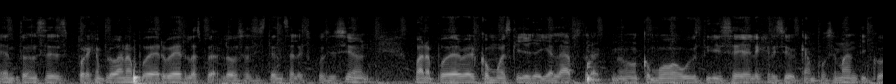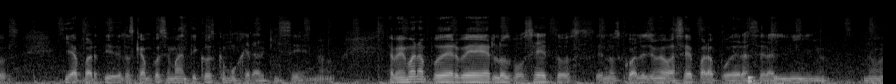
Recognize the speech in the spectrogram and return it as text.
Entonces, por ejemplo, van a poder ver las- los asistentes a la exposición, van a poder ver cómo es que yo llegué al abstract, ¿no? Cómo utilicé el ejercicio de campos semánticos y a partir de los campos semánticos cómo jerarquicé, ¿no? También van a poder ver los bocetos en los cuales yo me basé para poder hacer al niño, ¿no?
